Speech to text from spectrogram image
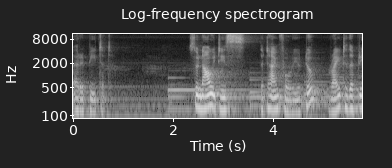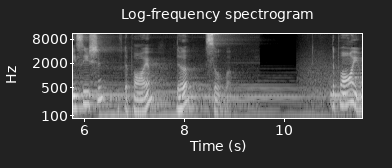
repeated. So now it is the time for you to write the appreciation of the poem, The Sower. The poem,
